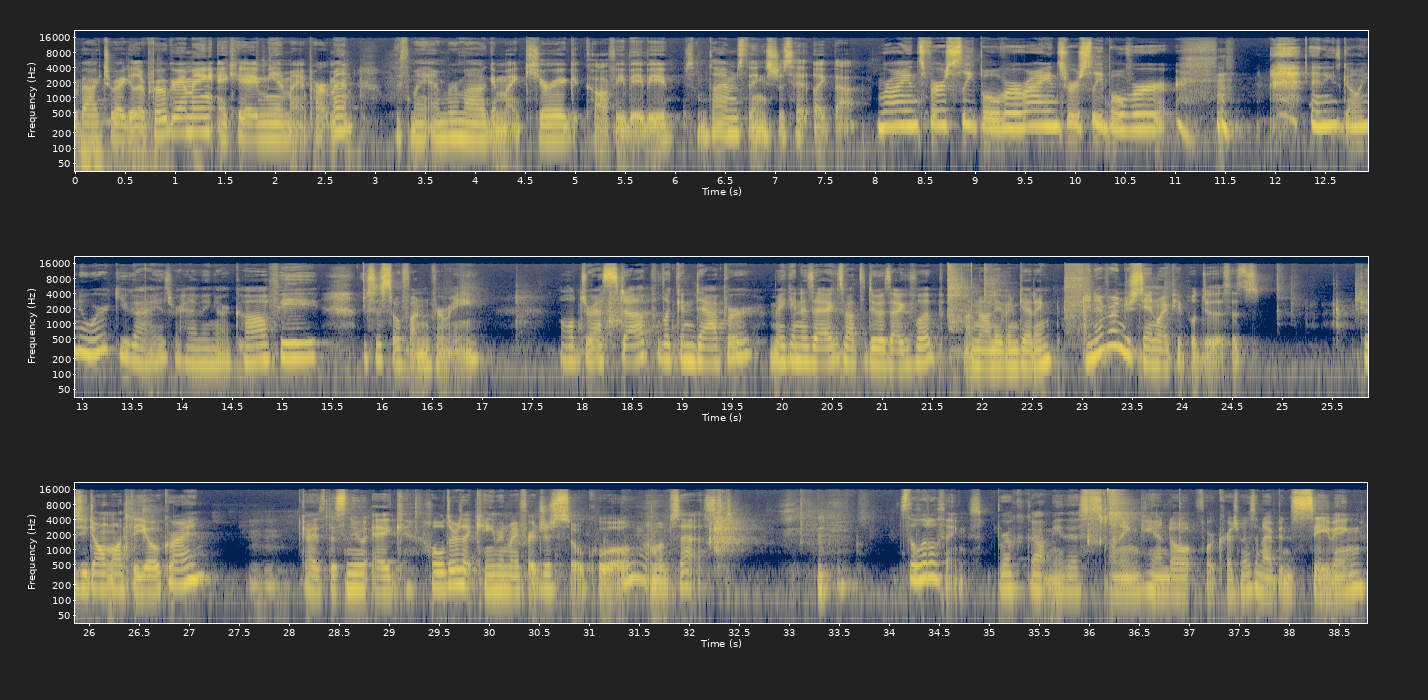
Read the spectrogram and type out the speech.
Are back to regular programming, aka me in my apartment with my Ember mug and my Keurig coffee, baby. Sometimes things just hit like that. Ryan's first sleepover, Ryan's first sleepover. and he's going to work, you guys. We're having our coffee. This is so fun for me. All dressed up, looking dapper, making his eggs, about to do his egg flip. I'm not even kidding. I never understand why people do this. It's because you don't want the yolk, Ryan? Mm-hmm. Guys, this new egg holder that came in my fridge is so cool. I'm obsessed. it's the little things. Brooke got me this stunning candle for Christmas, and I've been saving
